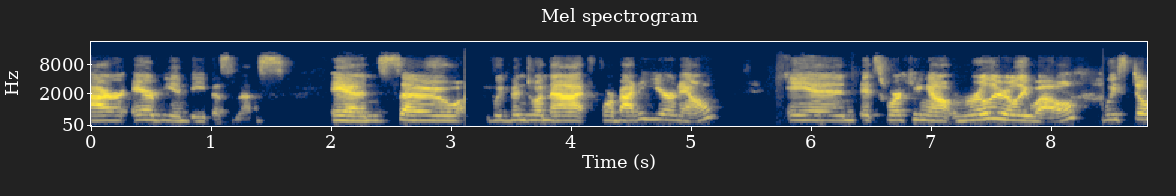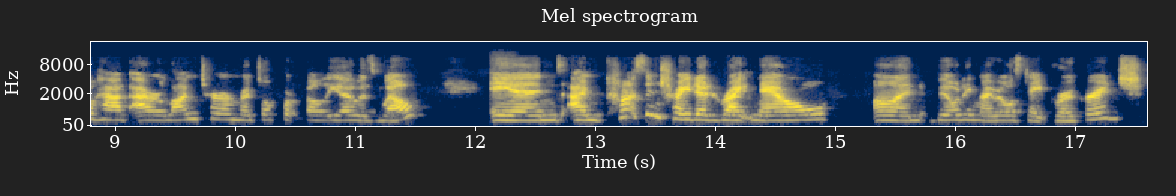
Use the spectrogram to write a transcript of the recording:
our Airbnb business. And so we've been doing that for about a year now and it's working out really, really well. We still have our long term rental portfolio as well. And I'm concentrated right now on building my real estate brokerage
